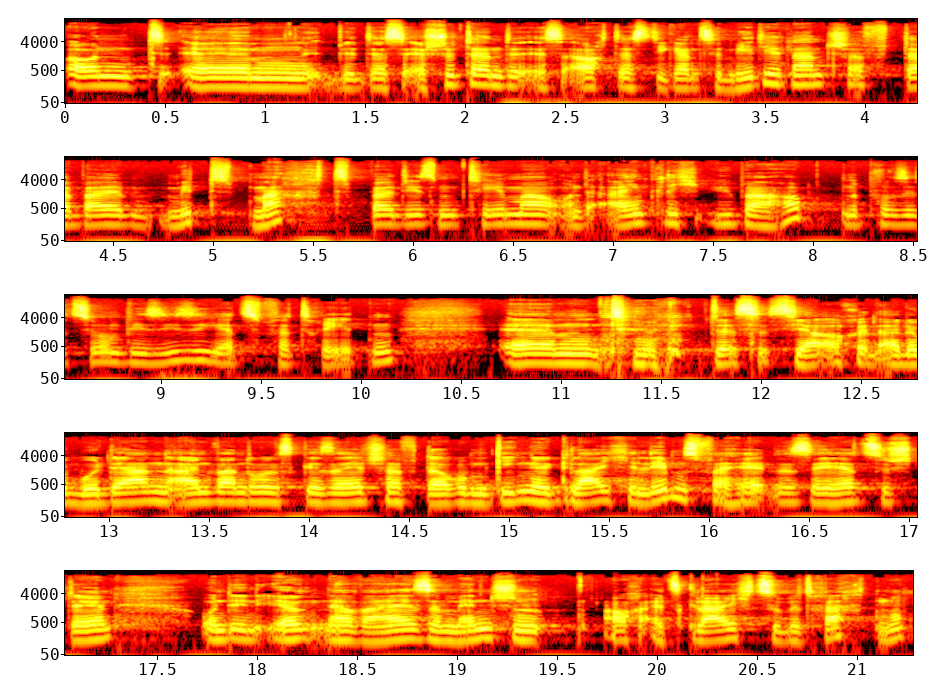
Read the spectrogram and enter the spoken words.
und ähm, das Erschütternde ist auch, dass die ganze Medienlandschaft dabei mitmacht bei diesem Thema und eigentlich überhaupt eine Position, wie Sie sie jetzt vertreten, ähm, dass es ja auch in einer modernen Einwanderungsgesellschaft darum ginge, gleiche Lebensverhältnisse herzustellen und in irgendeiner Weise Menschen auch als gleich zu betrachten.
